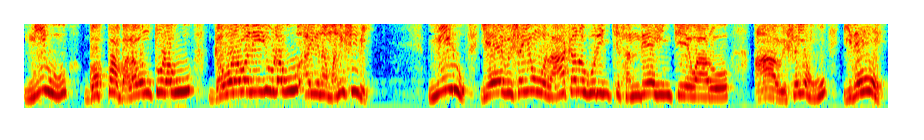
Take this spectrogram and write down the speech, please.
నీవు గొప్ప బలవంతుడవు గౌరవనీయుడవు అయిన మనిషివి. మీరు ఏ విషయం రాకను గురించి సందేహించేవారో ఆ విషయం ఇదే.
